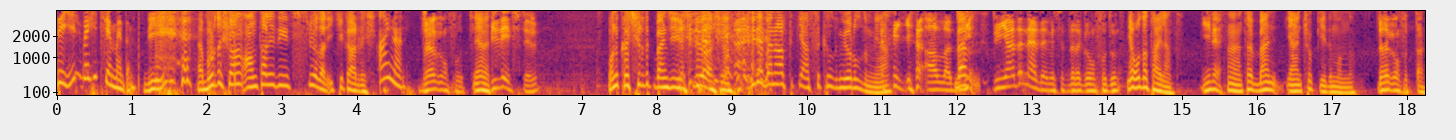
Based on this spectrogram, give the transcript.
Değil ve hiç yemedim. Değil. Ha, burada şu an Antalya'da yetiştiriyorlar iki kardeş. Aynen. Dragon fruit. Evet. Biz de yetiştirelim. Onu kaçırdık bence yetiştiriyorlar şu an. Bir de ben artık yani sıkıldım yoruldum ya. Ya Allah. Ben- Dü- dünyada nerede mesela Dragon Food'un? Ya o da Tayland. Yine Ha, tabii ben yani çok yedim ondan. Dragon Food'dan.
